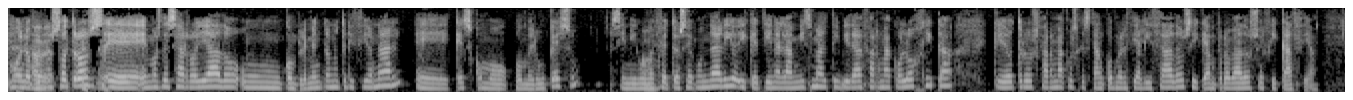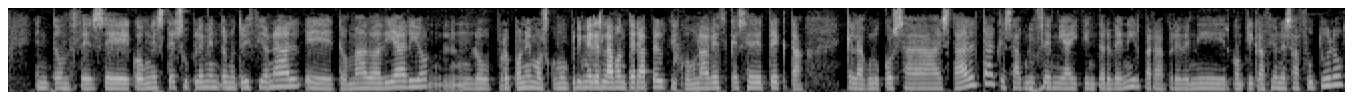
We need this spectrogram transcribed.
bueno, pues nosotros eh, hemos desarrollado un complemento nutricional eh, que es como comer un queso sin ningún efecto secundario y que tiene la misma actividad farmacológica que otros fármacos que están comercializados y que han probado su eficacia. Entonces, eh, con este suplemento nutricional eh, tomado a diario, lo proponemos como un primer eslabón terapéutico una vez que se detecta que la glucosa está alta, que esa glucemia hay que intervenir para prevenir complicaciones a futuro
